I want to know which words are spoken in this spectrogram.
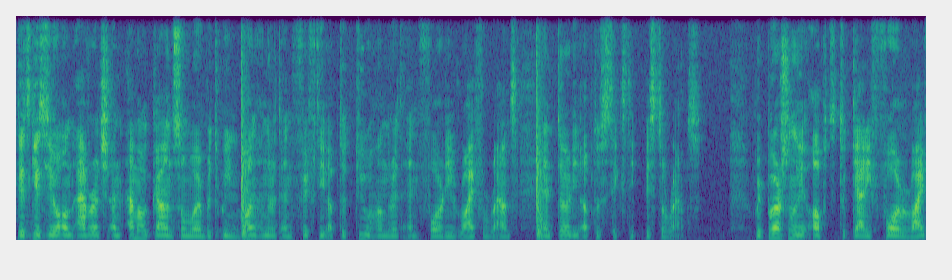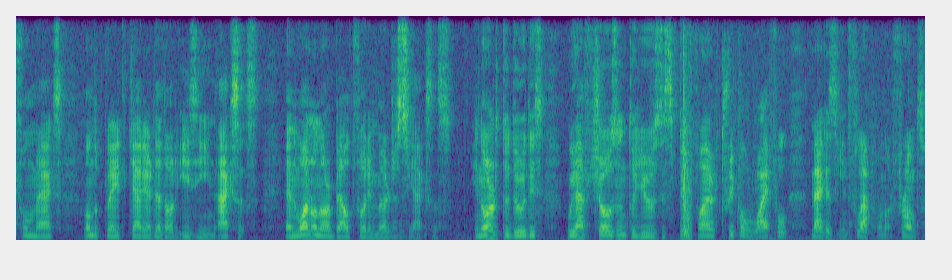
This gives you on average an ammo count somewhere between 150 up to 240 rifle rounds and 30 up to 60 pistol rounds. We personally opt to carry 4 rifle mags on the plate carrier that are easy in access and one on our belt for emergency access. In order to do this, we have chosen to use the Spitfire triple rifle magazine flap on our front.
